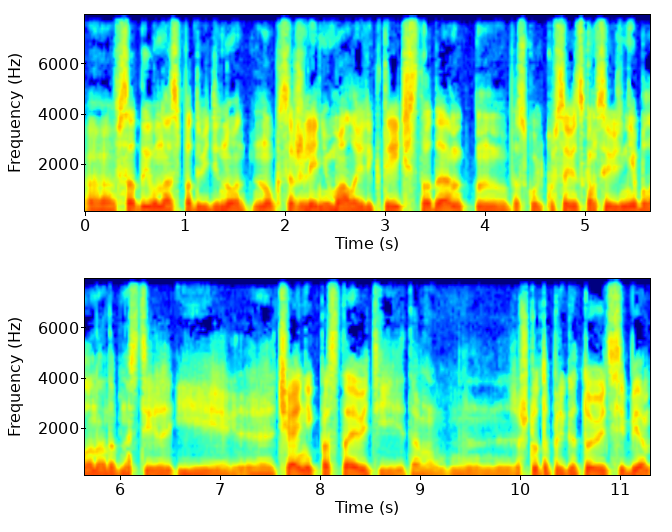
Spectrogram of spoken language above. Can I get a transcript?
Э, в сады у нас подведено, ну, к сожалению, мало электричества, да, поскольку в Советском Союзе не было надобности и э, чайник поставить, и там что-то приготовить себе.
